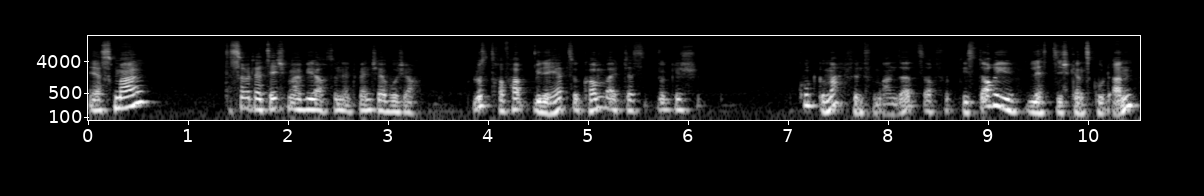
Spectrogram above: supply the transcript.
erstmal. Das aber tatsächlich mal wieder auch so ein Adventure, wo ich auch Lust drauf habe, wieder herzukommen, weil ich das wirklich gut gemacht finde vom Ansatz. Auch die Story lässt sich ganz gut an.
